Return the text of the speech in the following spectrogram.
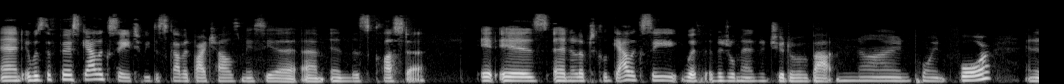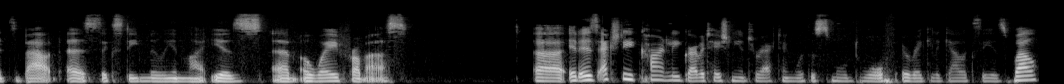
And it was the first galaxy to be discovered by Charles Messier um, in this cluster. It is an elliptical galaxy with a visual magnitude of about 9.4, and it's about uh, 60 million light years um, away from us. Uh, it is actually currently gravitationally interacting with a small dwarf irregular galaxy as well.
